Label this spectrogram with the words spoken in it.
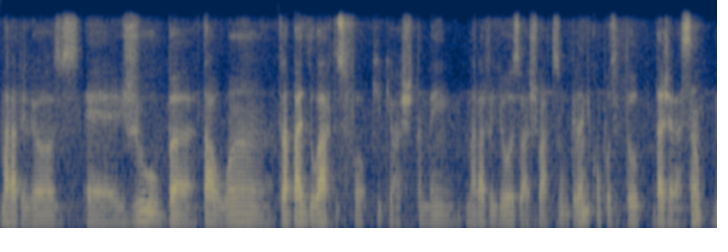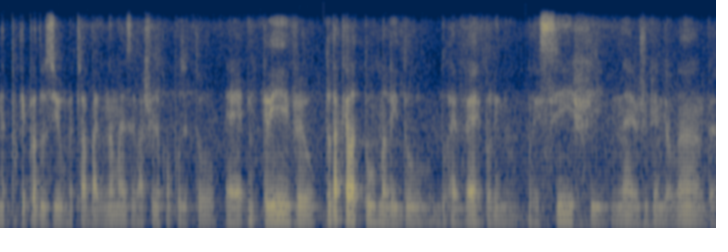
maravilhosos. É, Juba, Tauan, trabalho do Artus Fock, que eu acho também maravilhoso. Eu acho o Artus um grande compositor da geração, né? porque produziu o meu trabalho não, mas eu acho ele um compositor é, incrível. Toda aquela turma ali do, do Reverbo ali no, no Recife, né? O Juliano de Holanda,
